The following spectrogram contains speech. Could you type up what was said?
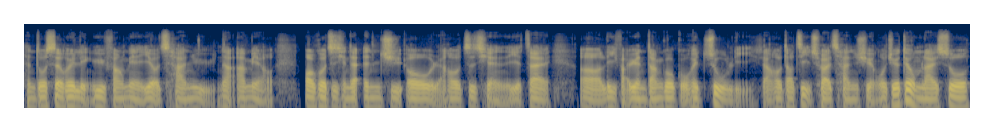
很多社会领域方面也有参与。那阿苗包括之前的 NGO，然后之前也在呃立法院当过国会助理，然后到自己出来参选。我觉得对我们来说，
